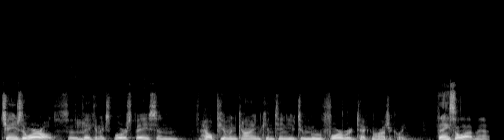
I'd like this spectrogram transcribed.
change the world, so that mm. they can explore space and help humankind continue to move forward technologically. Thanks a lot, Matt.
